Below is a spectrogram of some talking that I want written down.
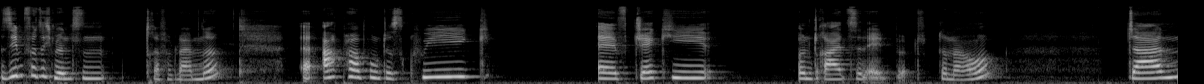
47 Münzen, Treffer bleibende. Äh, 8 Powerpunkte Squeak, 11 Jackie und 13 8-Bit. Genau. Dann.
